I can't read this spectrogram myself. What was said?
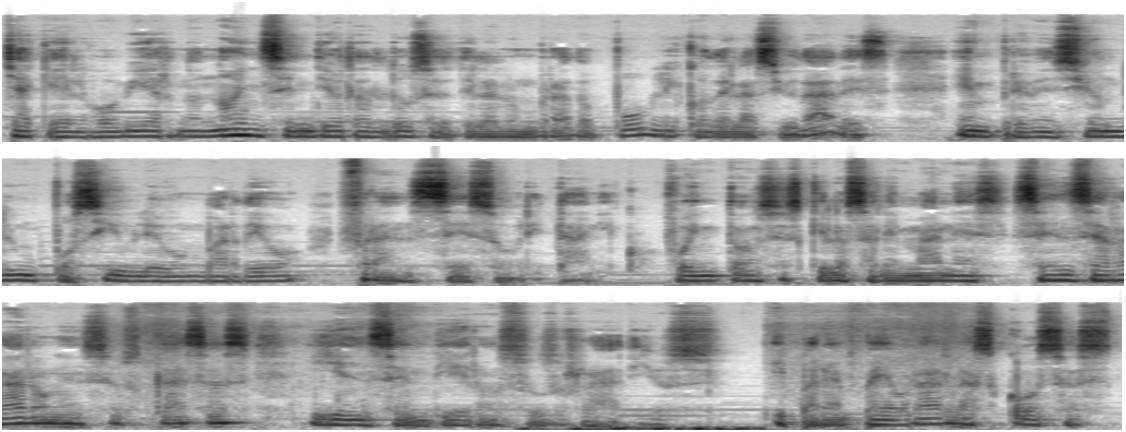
ya que el gobierno no encendió las luces del alumbrado público de las ciudades en prevención de un posible bombardeo francés o británico. Fue entonces que los alemanes se encerraron en sus casas y encendieron sus radios. Y para empeorar las cosas,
